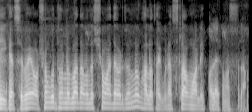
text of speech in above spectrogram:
ঠিক আছে ভাই অসংখ্য ধন্যবাদ আমাদের সময় দেওয়ার জন্য। ভালো থাকবেন আসসালামু আলাইকুম। ওয়ালাইকুম আসসালাম।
